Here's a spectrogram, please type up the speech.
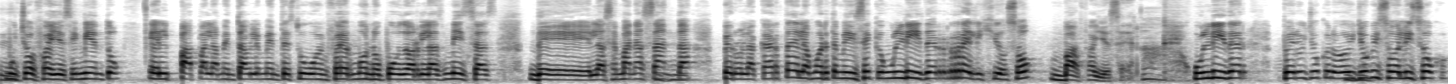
mucho fallecimiento. El Papa lamentablemente estuvo enfermo, no pudo dar las misas de la Semana Santa, pero la carta de la muerte me dice que un líder religioso va a fallecer. Ah. Un líder pero yo creo, yo visualizo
